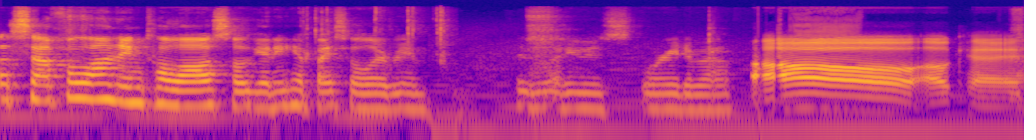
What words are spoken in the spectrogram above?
Cephalon and Coalossal getting hit by Solar Beam is what he was worried about. Oh, okay.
